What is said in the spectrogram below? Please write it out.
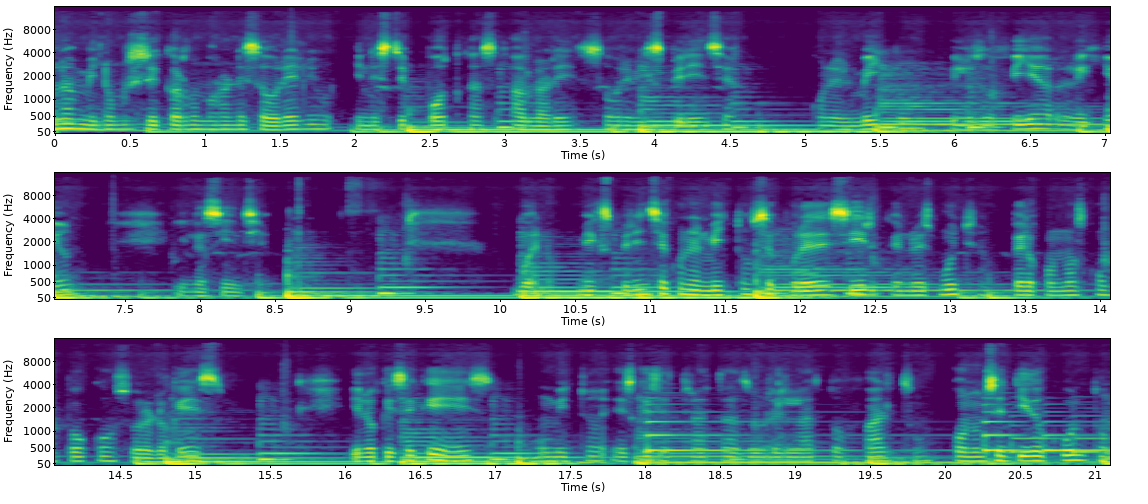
Hola, mi nombre es Ricardo Morales Aurelio y en este podcast hablaré sobre mi experiencia con el mito, filosofía, religión y la ciencia. Bueno, mi experiencia con el mito se puede decir que no es mucha, pero conozco un poco sobre lo que es. Y lo que sé que es un mito es que se trata de un relato falso con un sentido oculto.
